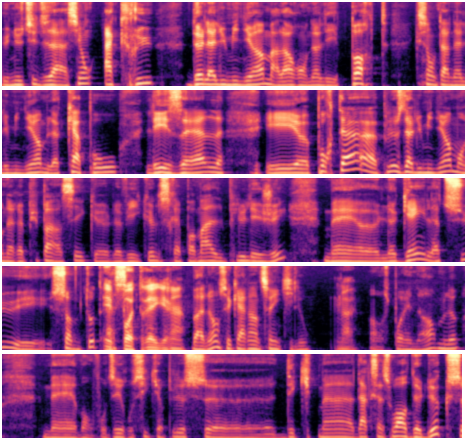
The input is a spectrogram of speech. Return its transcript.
une utilisation accrue de l'aluminium. Alors, on a les portes qui sont en aluminium, le capot, les ailes. Et euh, pourtant, plus d'aluminium, on aurait pu penser que le véhicule serait pas mal plus léger, mais euh, le gain là-dessus est, somme toute, Et assez... pas très grand. Ben non, c'est 45 kilos. Ouais. C'est pas énorme, là. Mais bon, il faut dire aussi qu'il y a plus euh, d'équipements, d'accessoires de luxe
